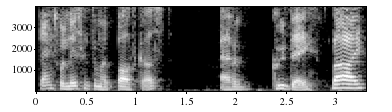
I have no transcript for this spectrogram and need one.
Thanks for listening to my podcast. Have a good day. Bye.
